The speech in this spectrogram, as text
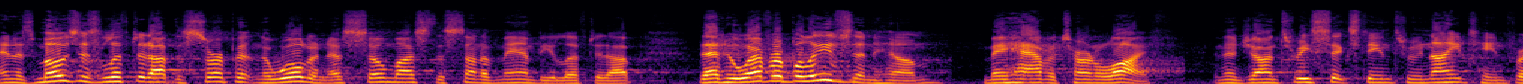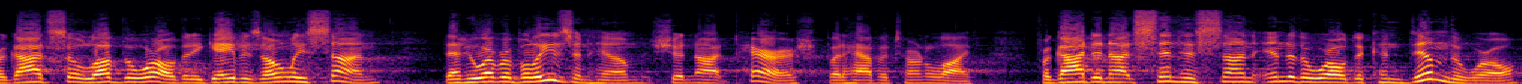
And as Moses lifted up the serpent in the wilderness, so must the Son of Man be lifted up, that whoever believes in him may have eternal life. And then John 3:16 through 19, for God so loved the world that he gave his only son that whoever believes in him should not perish but have eternal life. For God did not send his son into the world to condemn the world,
